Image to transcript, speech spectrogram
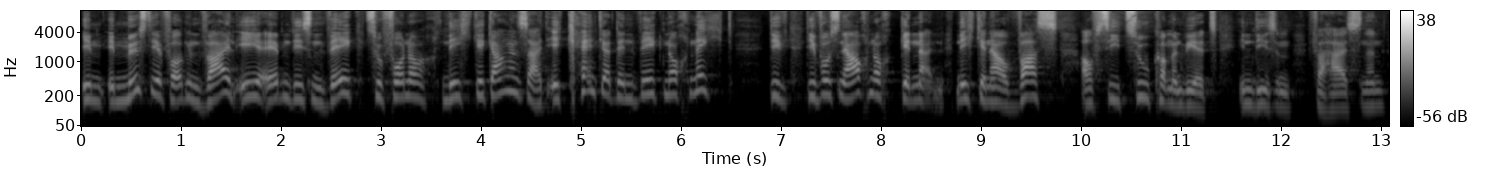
ihm, ihm, müsst ihr folgen, weil ihr eben diesen Weg zuvor noch nicht gegangen seid. Ihr kennt ja den Weg noch nicht. Die, die wussten ja auch noch gena nicht genau, was auf sie zukommen wird in diesem verheißenen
